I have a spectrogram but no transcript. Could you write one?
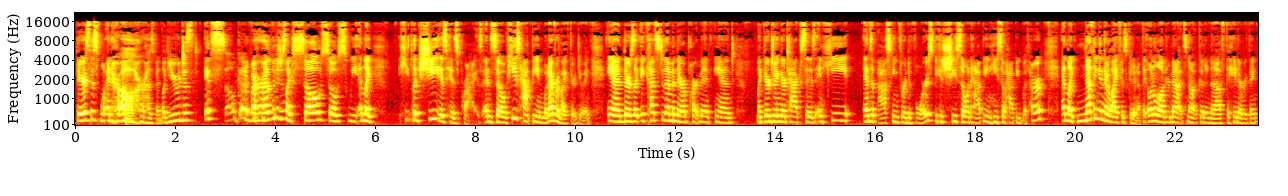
there's this one and her oh her husband. Like you just it's so good. But her husband is just like so so sweet. And like he like she is his prize. And so he's happy in whatever life they're doing. And there's like it cuts to them in their apartment and like they're doing their taxes. And he ends up asking for a divorce because she's so unhappy and he's so happy with her. And like nothing in their life is good enough. They own a laundromat. It's not good enough. They hate everything.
